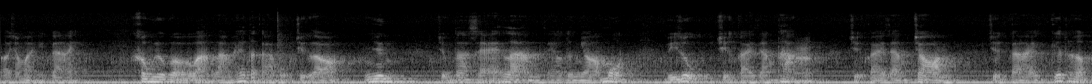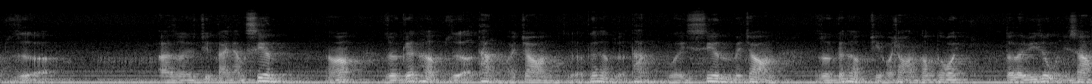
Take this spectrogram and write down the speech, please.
ở trong bảng chữ cái. Không yêu cầu các bạn làm hết tất cả bộ chữ đó nhưng chúng ta sẽ làm theo từng nhóm một. Ví dụ chữ cái dáng thẳng chữ cái dáng tròn chữ cái kết hợp giữa à, rồi chữ cái dáng xiên đó. Rồi kết hợp giữa thẳng và tròn giữa kết hợp giữa thẳng với xiên với tròn rồi kết hợp chỉ có tròn không thôi. Tôi lấy ví dụ như sau.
